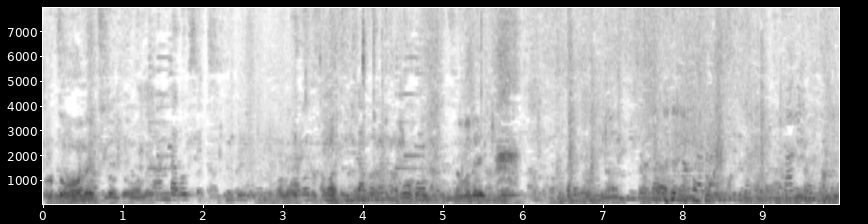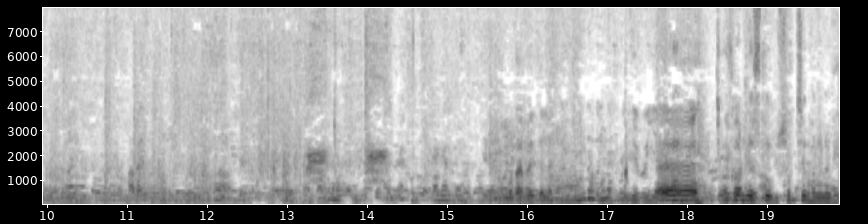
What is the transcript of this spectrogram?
তো অনেক ছোট অনেক। অনেক সবচেয়ে ভালো লাগে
